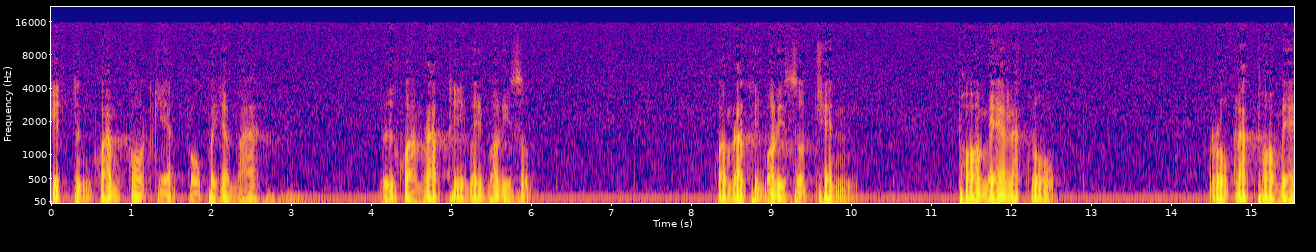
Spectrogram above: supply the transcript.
คิดถึงความโกรธเกลียดปลูกพยาบาท หรือความรักที่ไม่บริสุทธิ์ ความรักที่บริสุทธิ์ เช่น พ่อแม่รักลูก ลูกรักพ่อแม่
